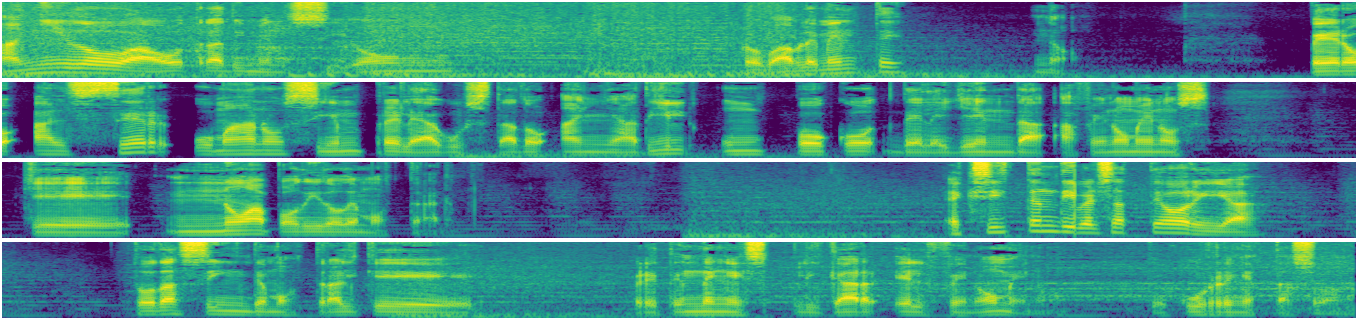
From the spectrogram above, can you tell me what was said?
¿Han ido a otra dimensión? Probablemente no. Pero al ser humano siempre le ha gustado añadir un poco de leyenda a fenómenos que no ha podido demostrar. Existen diversas teorías todas sin demostrar que pretenden explicar el fenómeno que ocurre en esta zona.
